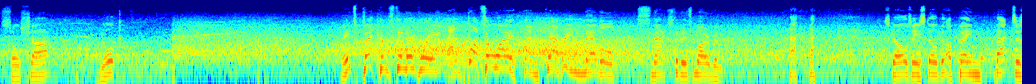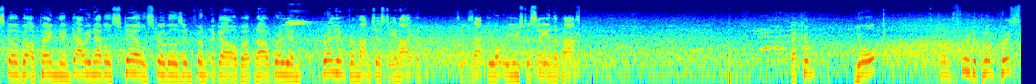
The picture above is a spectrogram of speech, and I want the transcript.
Solskjaer, Yorke, it's Beckham's delivery and butt away and Gary Neville snatched at his moment. Scholesy still got a ping, Baxter's still got a ping and Gary Neville still struggles in front of goal but no, brilliant, brilliant from Manchester United. It's exactly what we used to see in the past. Beckham, Yorke, come through to Blomqvist.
